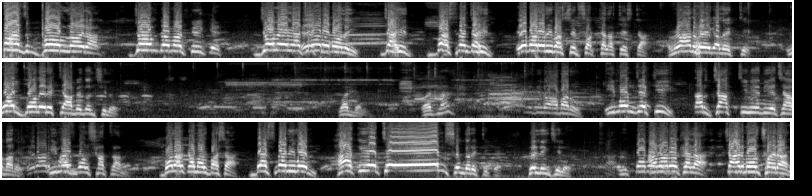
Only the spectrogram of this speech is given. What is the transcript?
পাঁচ বল নয় রান। জমজমাট ক্রিকেট। জমে গেছে। এবারও বলেই জাহিদ ব্যাটসম্যান জাহিদ এবারও রিভার্সিভ শট খেলার চেষ্টা। রান হয়ে গেল একটি। হোয়াইট বলের একটি আবেদন ছিল। হোয়াইট বল হোয়াইট না? দিল আবারও। ইমন যে কি তার জাত চিনিয়ে দিয়েছে আবারও। ইমন বল সাত run bowler Kamal Pasha. Batsman Emon হাঁকিয়েছেন। সুন্দর একটি ফিল্ডিং ছিল। আবারও খেলা। চার বল ছয় রান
